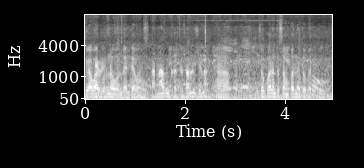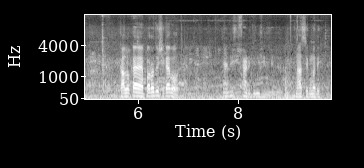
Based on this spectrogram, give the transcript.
व्यवहार. पूर्ण होऊन जाईल तेव्हा. हो, कारण अजून खर्च चालूच आहे ना. हां हां. जोपर्यंत संपत नाही तोपर्यंत. काल काय परवा दिवशी काय भाव होतं? त्या दिवशी साडेतीनशे दिले होते. नाशिकमध्ये? हो, नाशिक.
